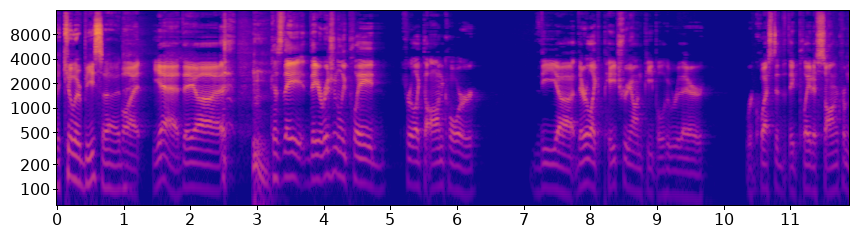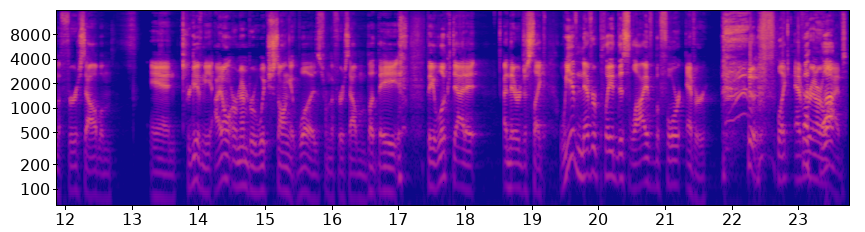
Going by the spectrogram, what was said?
The killer B side. but yeah, they uh because they they originally played for like the encore. The uh they're like Patreon people who were there requested that they played a song from the first album. And forgive me, I don't remember which song it was from the first album, but they they looked at it and they were just like, "We have never played this live before ever." like ever in our lives.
